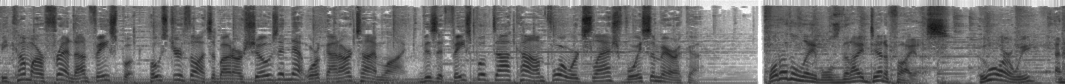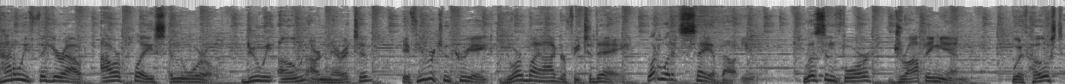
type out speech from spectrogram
Become our friend on Facebook. Post your thoughts about our shows and network on our timeline. Visit facebook.com forward slash voice America. What are the labels that identify us? Who are we, and how do we figure out our place in the world? Do we own our narrative? If you were to create your biography today, what would it say about you? Listen for Dropping In with host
